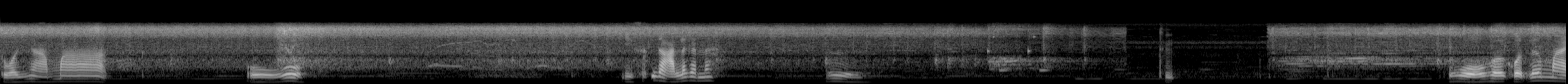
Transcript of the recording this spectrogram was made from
สวยงามมาก โอ้ อีกสักด่านแล้วกันนะ เออถึงโอ้โหเพอกดเริ่มใหม่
